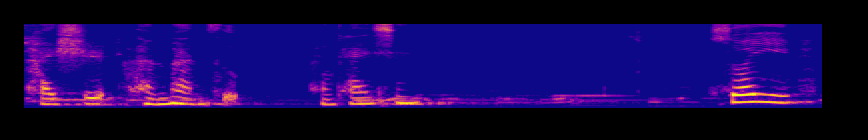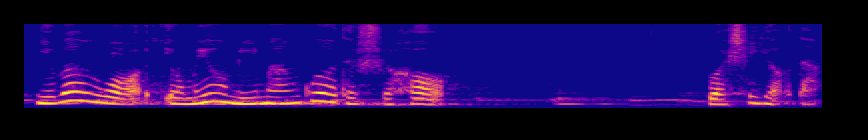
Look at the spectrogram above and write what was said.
还是很满足，很开心。所以你问我有没有迷茫过的时候，我是有的。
